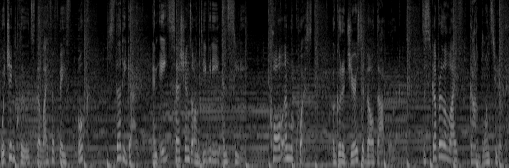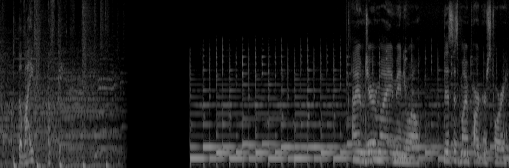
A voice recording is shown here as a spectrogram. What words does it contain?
which includes the Life of Faith book, study guide, and eight sessions on DVD and CD, call and request or go to jerrysavelle.org. Discover the life God wants you to live, the life of faith. Am Jeremiah Emmanuel. This is my partner story.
